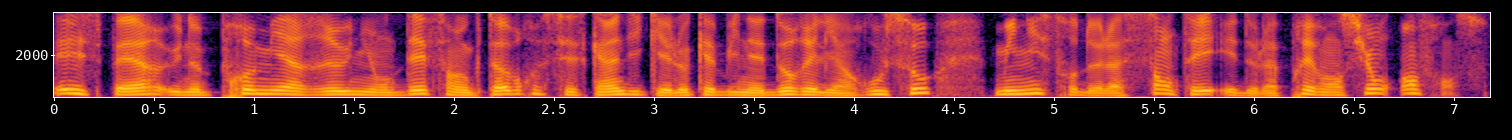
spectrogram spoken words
et espère une première réunion dès fin octobre. C'est ce qu'a indiqué le cabinet d'Aurélien Rousseau, ministre de la Santé et de la Prévention en France.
